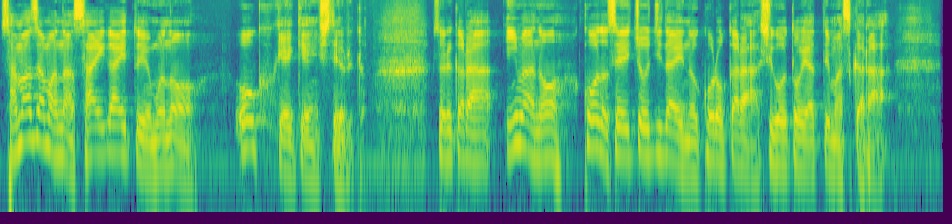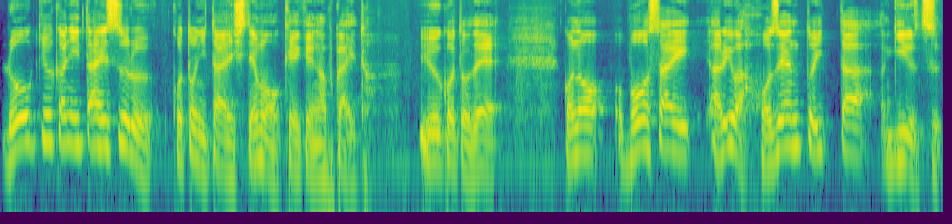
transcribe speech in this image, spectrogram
さまざまな災害というものを多く経験しているとそれから今の高度成長時代の頃から仕事をやってますから老朽化に対することに対しても経験が深いということでこの防災あるいは保全といった技術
